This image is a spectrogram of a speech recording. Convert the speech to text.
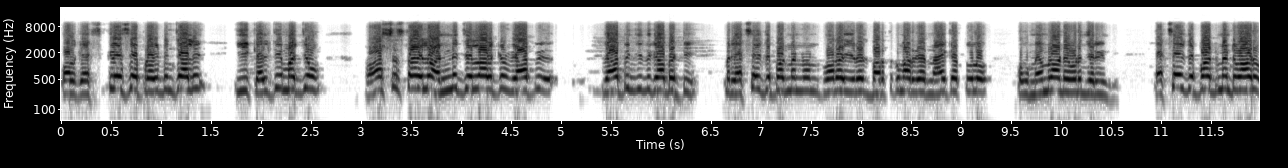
వాళ్ళకి ఎక్స్గ్రేసే ప్రకటించాలి. ఈ కల్తీ మద్యం రాష్ట్ర స్థాయిలో అన్ని జిల్లాలకు వ్యాపి వ్యాపించింది కాబట్టి మరి ఎక్సైజ్ డిపార్ట్మెంట్ కూడా ఈరోజు భరత్ కుమార్ గారి నాయకత్వంలో ఒక మెమరాండం ఇవ్వడం జరిగింది. ఎక్సైజ్ డిపార్ట్మెంట్ వారు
